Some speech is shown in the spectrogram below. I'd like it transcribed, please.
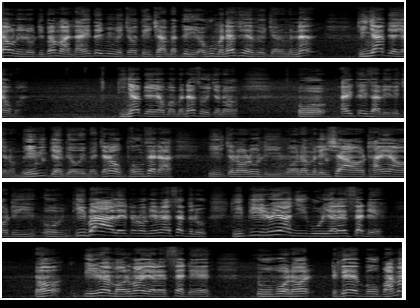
ရောက်နေလို့ဒီဘက်မှာ line သိမ့်မိမယ်ကျွန်တော်တေချာမသိဘူးအခုမနေ့ပြန်ဆိုကျွန်တော်မနေ့ဒီညပြန်ရောက်မှာဒီညပြန်ရောက်မှာမနေ့ဆိုကျွန်တော်ဟိုအဲ့ကိစ္စလေးတွေကျွန်တော်မေးပြီးပြန်ပြောပေးမယ်ကျွန်တော်ဖုန်းဆက်တာဒီကျွန်တော်တို့ဒီပေါ့နော်မလေးရှားအောင်ထိုင်းအောင်ဒီဟိုပြည်ပကလည်းတော်တော်များများဆက်တယ်လို့ဒီပြည်တွင်းကညီကိုတွေကလည်းဆက်တယ်နော်ပြည်တွင်းကမောင်နှမတွေကလည်းဆက်တယ် ဟိုပေါ့နော်တကယ်ဟိုဘာမှ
